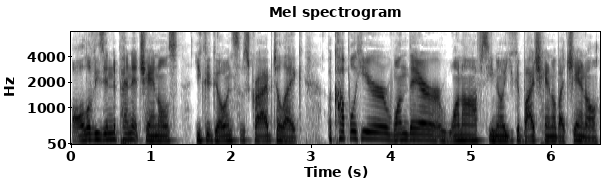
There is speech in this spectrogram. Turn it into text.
all of these independent channels. You could go and subscribe to like a couple here, one there, or one offs. You know, you could buy channel by channel.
